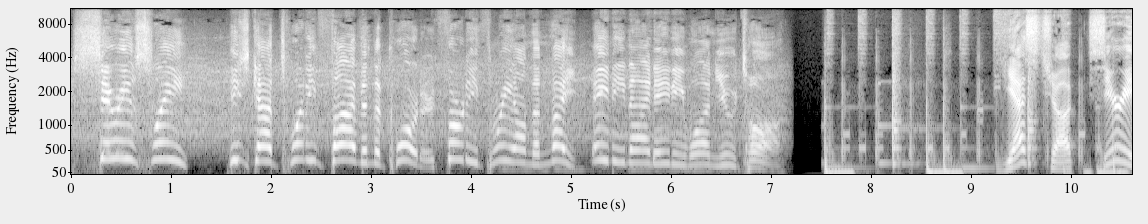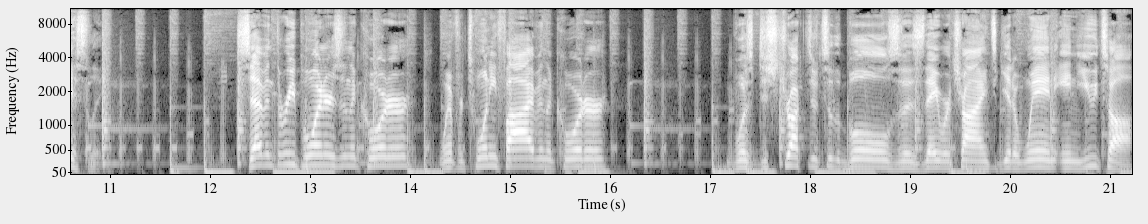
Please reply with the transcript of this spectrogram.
Seriously? He's got 25 in the quarter, 33 on the night, 89 81 Utah. Yes, Chuck. Seriously. Seven three pointers in the quarter, went for 25 in the quarter, was destructive to the Bulls as they were trying to get a win in Utah.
